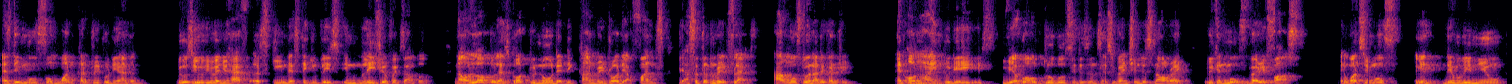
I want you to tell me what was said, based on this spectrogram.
as they move from one country to the other, Because you, when you have a scheme that's taking place in Malaysia, for example, now a lot of people has got to know that they can't withdraw their funds. There are certain red flags. I'll move to another country. And mm. online today, it's we are all global citizens, as you mentioned just now, right? We can move very fast. And once we move, again, there will be a new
